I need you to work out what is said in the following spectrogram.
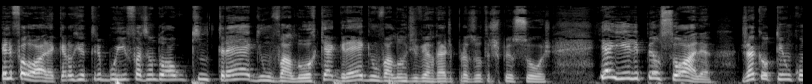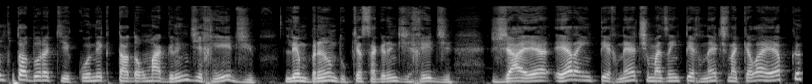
Ele falou: Olha, quero retribuir fazendo algo que entregue um valor, que agregue um valor de verdade para as outras pessoas. E aí ele pensou: Olha, já que eu tenho um computador aqui conectado a uma grande rede, lembrando que essa grande rede já é, era a internet, mas a internet naquela época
